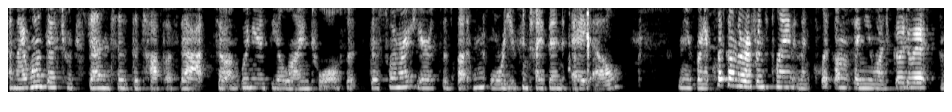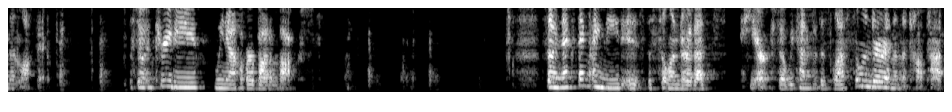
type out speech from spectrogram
and I want this to extend to the top of that. So I'm going to use the align tool. So this one right here is this button, or you can type in AL you're going to click on the reference plane and then click on the thing you want to go to it and then lock it. So in 3D, we now have our bottom box. So next thing I need is the cylinder that's here. So we kind of have this glass cylinder and then the top hat.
